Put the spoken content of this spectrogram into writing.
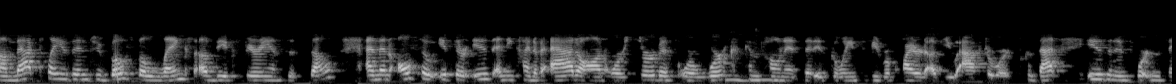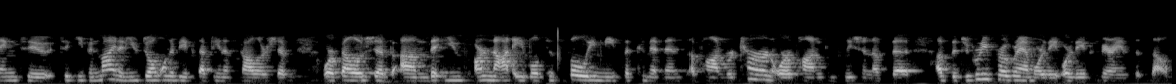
um, that plays into both the length of the experience itself, and then also if there is any kind of add-on or service or work Mhm. component that is going to be required of you afterwards, because that is an important thing to, to keep in mind, and you don't want to be accepting a scholarship or fellowship um, that you are not able to fully meet the commitments upon return or upon completion of the of the degree program or the or the experience itself.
